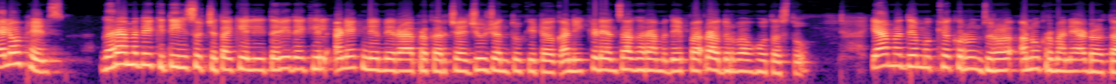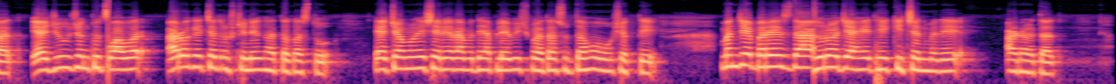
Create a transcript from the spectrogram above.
Hello friends घरामध्ये कितीही स्वच्छता केली तरी देखील अनेक निरनिराळ्या प्रकारच्या जीवजंतू कीटक आणि किड्यांचा घरामध्ये प्रादुर्भाव होत असतो. यामध्ये मुख्य करून झुरळ अनुक्रमाने आढळतात. या जीवजंतूचा वावर आरोग्याच्या दृष्टीने घातक असतो. याच्यामुळे शरीरामध्ये आपल्या विषबाधा सुद्धा होऊ शकते. म्हणजे बरेचदा झुरळ जे आहेत हे किचनमध्ये आढळतात.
